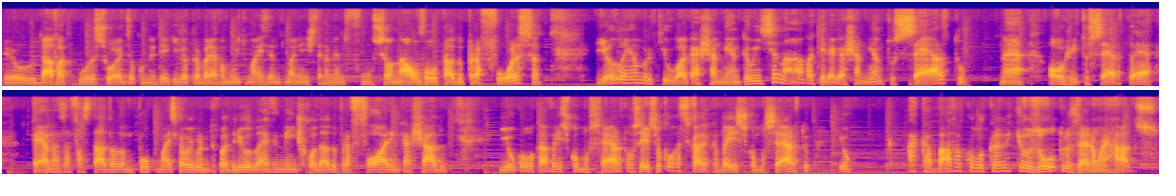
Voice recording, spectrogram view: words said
Eu dava curso antes, eu comentei aqui que eu trabalhava muito mais dentro de uma linha de treinamento funcional voltado para força, e eu lembro que o agachamento, eu ensinava aquele agachamento certo, né? Ó, o jeito certo é pernas afastadas um pouco mais que a largura do quadril, levemente rodado para fora, encaixado. E eu colocava isso como certo, ou seja, se eu colocava isso como certo, eu acabava colocando que os outros eram errados.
